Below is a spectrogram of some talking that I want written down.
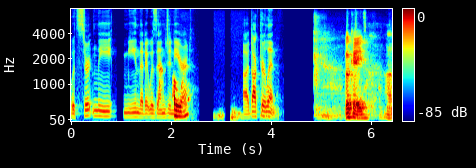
Would certainly mean that it was engineered. Uh, Dr. Lin. Okay. Uh,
